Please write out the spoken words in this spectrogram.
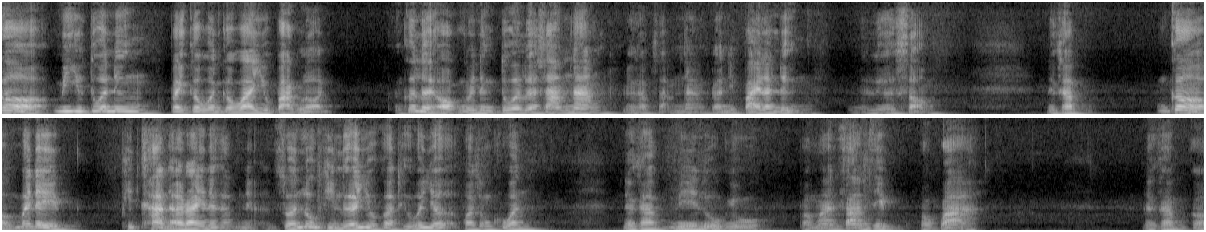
ก็มีอยู่ตัวหนึ่งไปกระวนกระวายอยู่ปากหลอด ก็เลยออกไปหนึ่งตัวเหลือสามนางนะครับสามนางตอนนี้ไปล้วหนึ่งเหลือสองนะครับ ก็ไม่ได้ ผิดคาดอะไรนะครับเนี่ยส่วนลูกที่เหลืออยู่ก็ถือว่าเยอะพอสมควรนะครับ มีลูกอยู่ประมาณสามสิบกว่านะครับ ก็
